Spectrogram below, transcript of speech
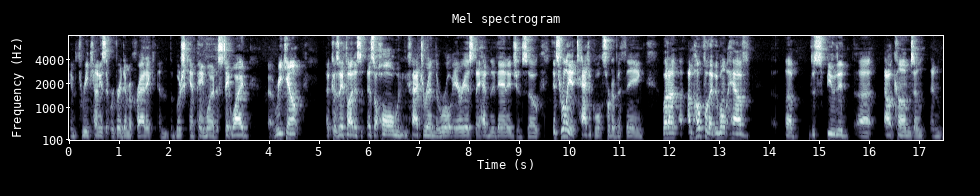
in three counties that were very Democratic, and the Bush campaign wanted a statewide uh, recount because they thought as, as a whole, when you factor in the rural areas, they had an advantage. And so it's really a tactical sort of a thing. But I'm, I'm hopeful that we won't have uh, disputed uh, outcomes and, and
